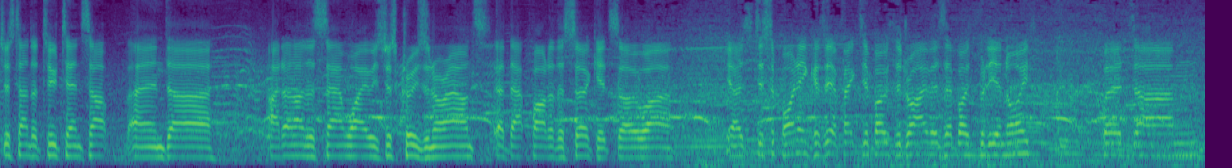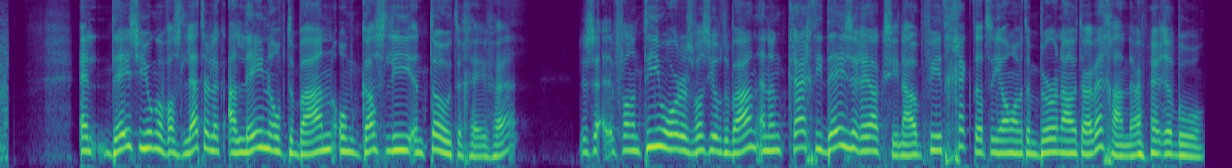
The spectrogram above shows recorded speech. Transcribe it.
just under two tenths up. And uh, I don't understand why he was just cruising around at that part of the circuit. So, uh, you know, it's disappointing because it affected both the drivers. They're both pretty annoyed. But um, En deze jongen was letterlijk alleen op de baan om Gasly een toe te geven. Hè? Dus eh, van een teamorders was hij op de baan en dan krijgt hij deze reactie. Nou, vind je het gek dat ze allemaal met een burn-out daar weggaan daar bij Red Bull?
